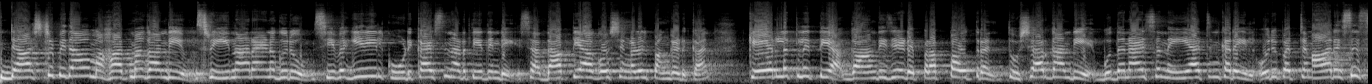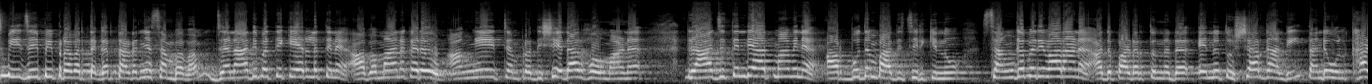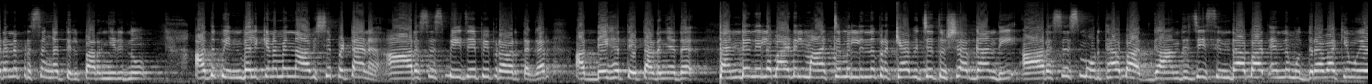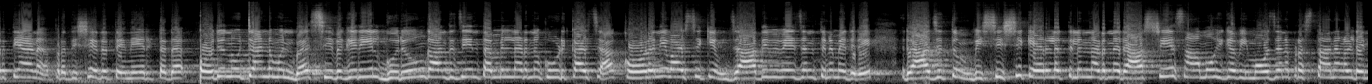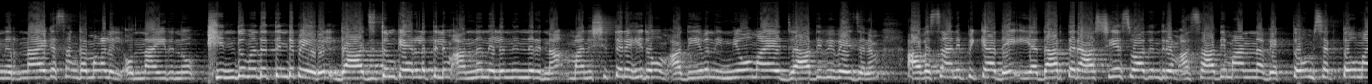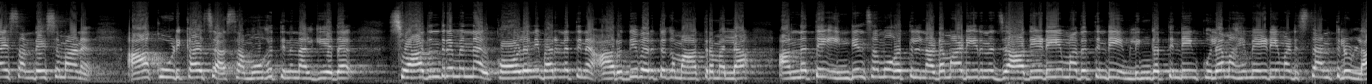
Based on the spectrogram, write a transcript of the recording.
രാഷ്ട്രപിതാവ് മഹാത്മാഗാന്ധിയും ശ്രീനാരായണ ഗുരുവും ശിവഗിരിയിൽ കൂടിക്കാഴ്ച നടത്തിയതിന്റെ ശതാബ്ദി ആഘോഷങ്ങളിൽ പങ്കെടുക്കാൻ കേരളത്തിലെത്തിയ ഗാന്ധിജിയുടെ പ്രപൗത്രൻ തുഷാർ ഗാന്ധിയെ ബുധനാഴ്ച നെയ്യാറ്റിൻകരയിൽ ഒരു പറ്റം R S S B J P പ്രവർത്തകർ തടഞ്ഞ സംഭവം ജനാധിപത്യ കേരളത്തിന് അപമാനകരവും അങ്ങേയറ്റം പ്രതിഷേധാർഹവുമാണ്. രാജ്യത്തിന്റെ ആത്മാവിന് അർബുദം ബാധിച്ചിരിക്കുന്നു. സംഘപരിവാറാണ് അത് പടർത്തുന്നത് എന്ന് തുഷാർ ഗാന്ധി തന്റെ ഉദ്ഘാടന പ്രസംഗത്തിൽ പറഞ്ഞിരുന്നു. അത് പിൻവലിക്കണമെന്നാവശ്യപ്പെട്ടാണ് R S S B J P പ്രവർത്തകർ അദ്ദേഹത്തെ തടഞ്ഞത്. തന്റെ നിലപാടിൽ മാറ്റമില്ലെന്ന് പ്രഖ്യാപിച്ച Tushar Gandhi R S S murdabad Gandhiji സിന്ദാബാദ് എന്ന മുദ്രാവാക്യം ഉയർത്തിയാണ് പ്രതിഷേധത്തെ നേരിട്ടത്. ഒരു നൂറ്റാണ്ട് മുൻപ് ശിവഗിരിയിൽ ഗുരുവും ഗാന്ധിജിയും തമ്മിൽ നടന്ന കൂടിക്കാഴ്ച കോളനി വാഴ്ചയ്ക്കും ജാതി വിവേചനത്തിനുമെതിരെ രാജ്യത്തും വിശിഷ്യ കേരളത്തിലും നടന്ന രാഷ്ട്രീയ സാമൂഹിക വിമോചന പ്രസ്ഥാനങ്ങളുടെ നിർണായക സംഗമങ്ങളിൽ ഒന്നായിരുന്നു. ഹിന്ദുമതത്തിന്റെ പേരിൽ രാജ്യത്തും കേരളത്തിലും അന്ന് നിലനിന്നിരുന്ന മനുഷ്യത്വരഹിതവും അതീവ നിന്ദ്യവുമായ ജാതി വിവേചനം അവസാനിപ്പിക്കാതെ യഥാർത്ഥ രാഷ്ട്രീയ സ്വാതന്ത്ര്യം അസാധ്യമാണെന്ന വ്യക്തവും ശക്തവുമായ സന്ദേശമാണ് ആ കൂടിക്കാഴ്ച സമൂഹത്തിന് നൽകിയത്. സ്വാതന്ത്ര്യം എന്നാൽ കോളനി ഭരണത്തിന് അറുതി വരുത്തുക മാത്രമല്ല അന്നത്തെ ഇന്ത്യൻ സമൂഹത്തിൽ നടമാടിയിരുന്ന ജാതിയുടെയും മതത്തിന്റെയും ലിംഗത്തിന്റെയും കുലമഹിമയുടെയും അടിസ്ഥാനത്തിലുള്ള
